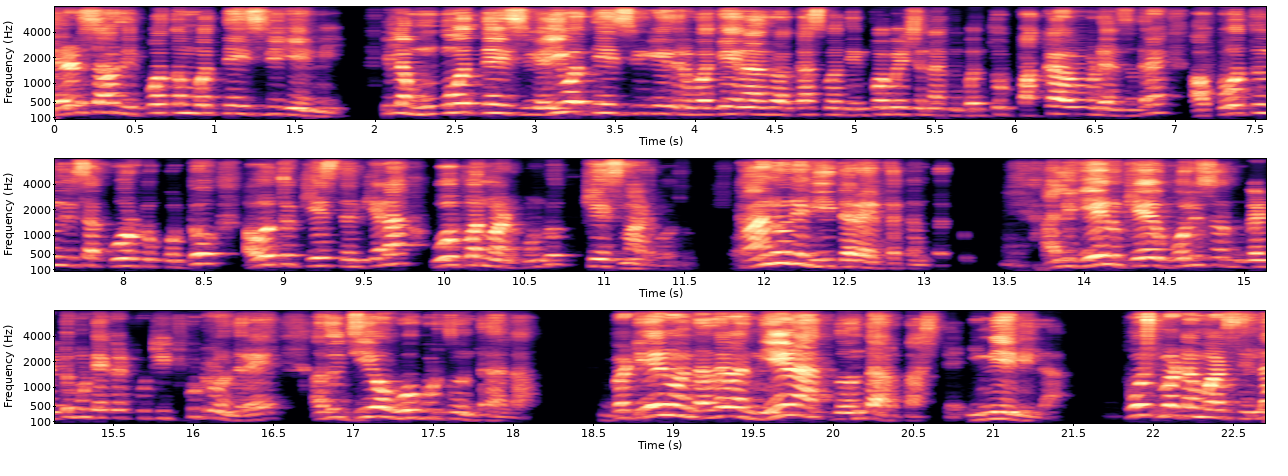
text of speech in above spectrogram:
ಎರಡ್ ಸಾವಿರದ ಇಪ್ಪತ್ತೊಂಬತ್ತನೇ ಇಸ್ವಿಗೆ ಅನ್ನಿ. ಇಲ್ಲ ಮೂವತ್ತನೇ ಇಸ್ವಿ ಐವತ್ತನೇ ಇಸ್ವಿಗೆ ಇದ್ರ ಬಗ್ಗೆ ಏನಾದ್ರು ಅಕಸ್ಮಾತ್ ಇನ್ಫಾರ್ಮೇಶನ್ ನಂಗೆ ಬಂತು, ಪಕ್ಕ ಎವಿಡೆನ್ಸ್ ಅಂದ್ರೆ ಅವತ್ತೊಂದು ದಿವಸ ಕೋರ್ಟ್ ಕೊಟ್ಟು ಅವತ್ತು ಕೇಸ್ ತನಿಖೆನ ಓಪನ್ ಮಾಡ್ಕೊಂಡು ಕೇಸ್ ಮಾಡ್ಬೋದು. ಕಾನೂನಿನ ಈ ತರ ಇರ್ತಕ್ಕಂಥದ್ದು. ಅಲ್ಲಿಗೆ ಏನು ಪೊಲೀಸ್ ಗಂಟು ಮುಂಡೆ ಕಟ್ಬಿಟ್ಟು ಇಟ್ಬಿಟ್ರು ಅಂದ್ರೆ ಅದು ಜೀವ ಹೋಗ್ಬಿಡ್ತು ಅಂತ ಅಲ್ಲ. ಬಟ್ ಏನು ಅಂತಂದ್ರೆ ಅದು ನೇಣ ಹಾಕ್ದು ಅಂತ ಅರ್ಥ ಅಷ್ಟೇ, ಇನ್ನೇನಿಲ್ಲ. ಪೋಸ್ಟ್ ಮಾರ್ಟಮ್ ಮಾಡಿಸಿಲ್ಲ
